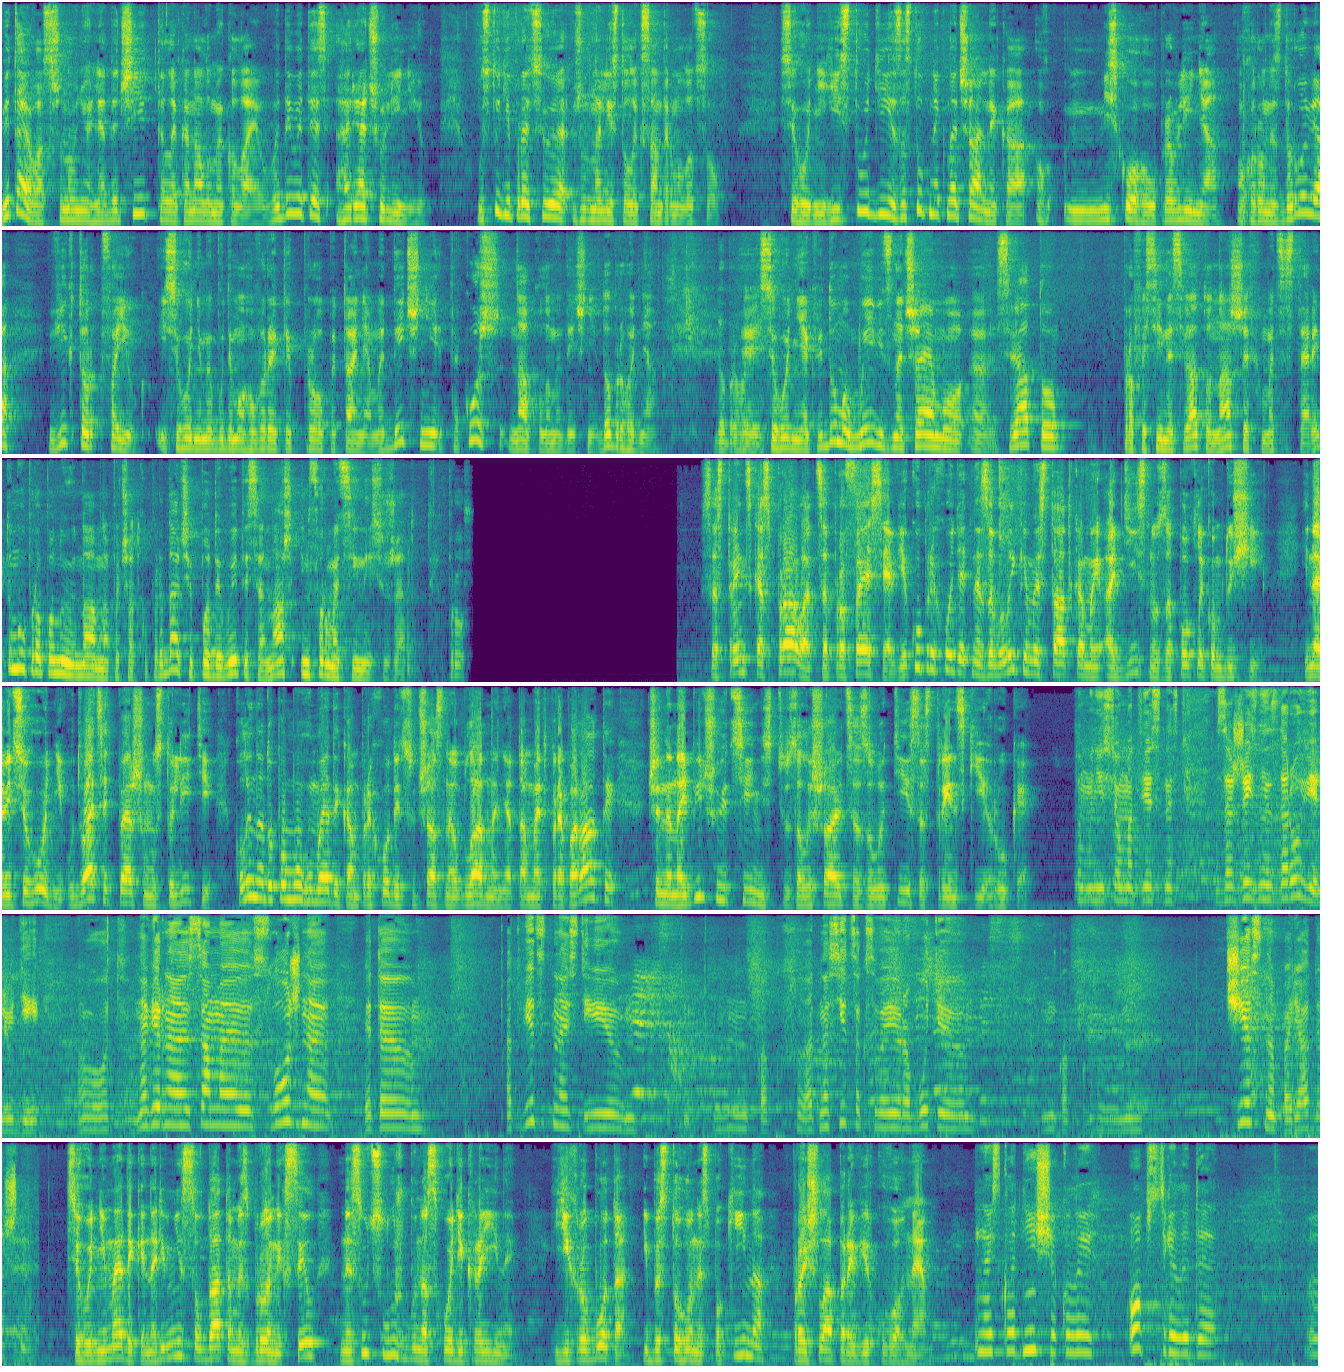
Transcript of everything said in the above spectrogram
Вітаю вас, шановні глядачі телеканалу Миколаїв. Ви дивитесь гарячу лінію. У студії працює журналіст Олександр Молодцов. Сьогодні гість студії заступник начальника міського управління охорони здоров'я Віктор Фаюк. І сьогодні ми будемо говорити про питання медичні, також навколо медичні. Доброго дня. Доброго Е, дня. Сьогодні, як відомо, ми відзначаємо е, свято, професійне свято наших медсестер. І тому пропоную нам на початку передачі подивитися наш інформаційний сюжет. Прошу. Сестринська справа це професія, в яку приходять не за великими статками, а дійсно за покликом душі. І навіть сьогодні, у 21 столітті, коли на допомогу медикам приходить сучасне обладнання та медпрепарати, чи не найбільшою цінністю залишаються золоті сестринські руки. Мы несем ответственность за жизнь и здоровье людей. Вот. Наверное, самое сложное – это ответственность и ну, как, относиться к своей работе ну, как, э, честно, порядочно. Сьогодні медики на рівні з солдатами Збройних сил несуть службу на сході країни. Їх робота і без того неспокійна пройшла перевірку вогнем. Найскладніше, коли обстріл іде, е,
